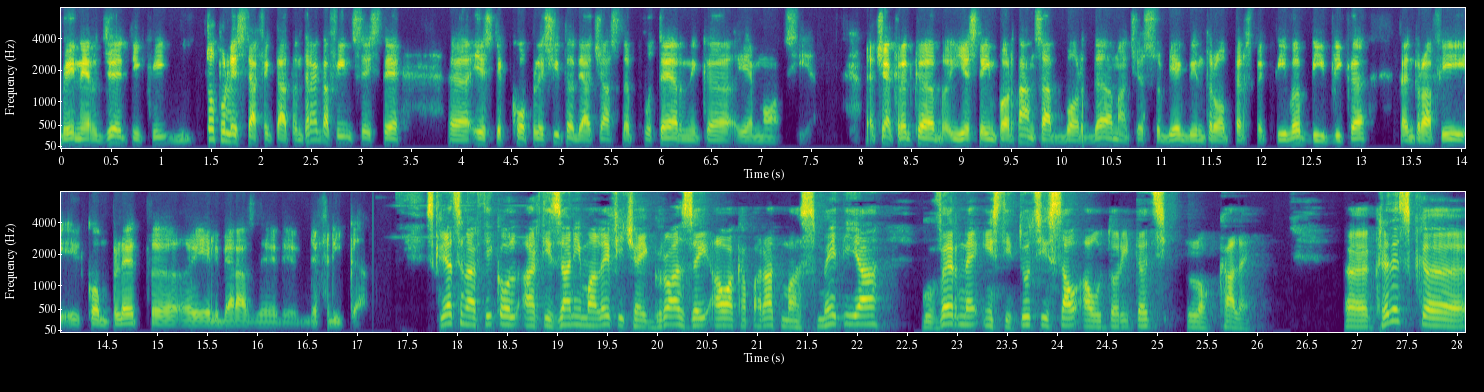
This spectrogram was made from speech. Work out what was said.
energetic, totul este afectat. Întreaga ființă este Eh, este copleșită de această puternică emoție. De aceea cred că este important să abordăm acest subiect dintr-o perspectivă biblică pentru a fi complet eh, eliberați de, de, de frică. Scriați în articol, artizanii malefici ai groazei au acaparat mass media, guverne, instituții sau autorități locale. Eh, credeți că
